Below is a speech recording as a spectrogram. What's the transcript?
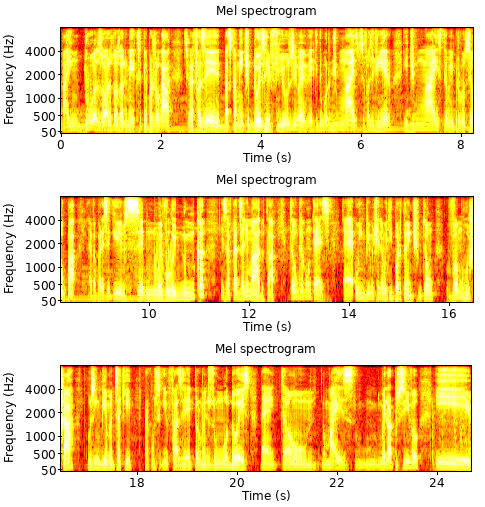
Aí em 2 horas, 2 horas e meia que você tem pra jogar, você vai fazer basicamente dois refills e vai ver que demorou demais pra você fazer dinheiro e demais também pra você upar. Aí vai parecer que você não evolui nunca e você vai ficar desanimado, tá? Então o que acontece? É, o imbuement ele é muito importante. Então vamos ruxar os imbuements aqui para conseguir fazer pelo menos um ou dois, né? Então, o mais o melhor possível e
